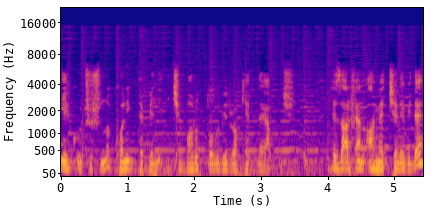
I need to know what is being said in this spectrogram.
ilk uçuşunu konik tepeli içi barut dolu bir roketle yapmış. Hezarfen Ahmet Çelebi de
